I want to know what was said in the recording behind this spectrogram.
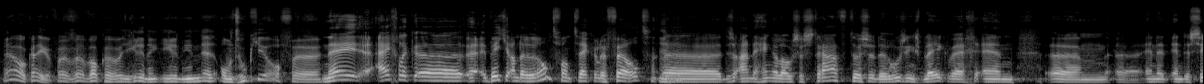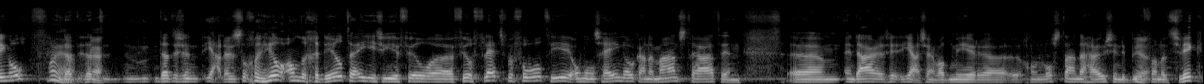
Ja, oké. Okay. Welke hier, in, hier in, om het hoekje? Of, uh... Nee, eigenlijk uh, een beetje aan de rand van Twekkelerveld. -hmm. dus aan de Hengeloze straat tussen de Roesingsbleekweg en, um, en, en de Singel. Oh ja, dat, dat, ja. dat, is een, ja, dat is toch een heel ander gedeelte. Hè. Je ziet hier veel, veel flats bijvoorbeeld, hier om ons heen ook aan de Maanstraat. En, um, en daar ja, zijn wat meer gewoon losstaande huizen in de buurt ja. van het Zwik.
